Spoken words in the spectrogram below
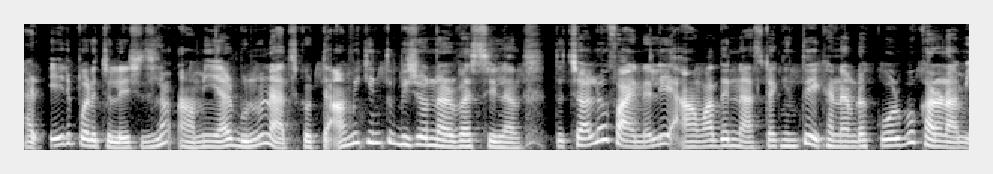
আর এরপরে চলে এসেছিলাম আমি আর বুনু নাচ করতে। আমি কিন্তু ভীষণ নার্ভাস ছিলাম। তো চলো ফাইনালি আমাদের নাচটা কিন্তু এখানে আমরা করব, কারণ আমি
